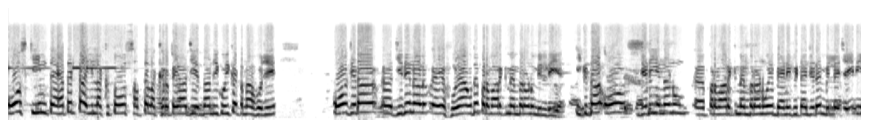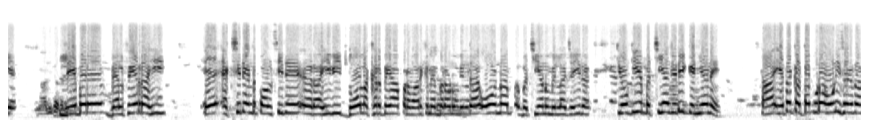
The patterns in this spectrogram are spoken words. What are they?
ਉਹ ਸਕੀਮ ਤਹਿਤ 2.5 ਲੱਖ ਤੋਂ 7 ਲੱਖ ਰੁਪਇਆ ਜੇ ਇਦਾਂ ਦੀ ਕੋਈ ਘਟਨਾ ਹੋ ਜੇ ਉਹ ਜਿਹੜਾ ਜਿਹਦੇ ਨਾਲ ਇਹ ਹੋਇਆ, ਉਹਦੇ ਪਰਿਵਾਰਕ ਮੈਂਬਰਾਂ ਨੂੰ ਮਿਲਦੀ ਹੈ। ਇੱਕ ਤਾਂ ਉਹ ਜਿਹੜੀ ਇਹਨਾਂ ਨੂੰ ਪਰਿਵਾਰਕ ਮੈਂਬਰਾਂ ਨੂੰ ਇਹ ਬੈਨੀਫਿਟਾਂ ਜਿਹੜੇ ਮਿਲਣੇ ਚਾਹੀਦੀਆਂ। ਲੇਬਰ ਵੈਲਫੇਅਰ ਰਾਹੀਂ ਇਹ ਐਕਸੀਡੈਂਟ ਪਾਲਿਸੀ ਦੇ ਰਾਹੀਂ ਵੀ 2 ਲੱਖ ਰੁਪਇਆ ਪਰਿਵਾਰਕ ਮੈਂਬਰਾਂ ਨੂੰ ਮਿਲਦਾ ਉਹ ਉਹਨਾਂ ਬੱਚੀਆਂ ਨੂੰ ਮਿਲਣਾ ਚਾਹੀਦਾ। ਕਿਉਂਕਿ ਇਹ ਬੱਚੀਆਂ ਜਿਹੜੀ ਗਈਆਂ ਨੇ, ਤਾਂ ਇਹ ਤਾਂ ਘਾਟਾ ਪੂਰਾ ਹੋ ਨਹੀਂ ਸਕਦਾ।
